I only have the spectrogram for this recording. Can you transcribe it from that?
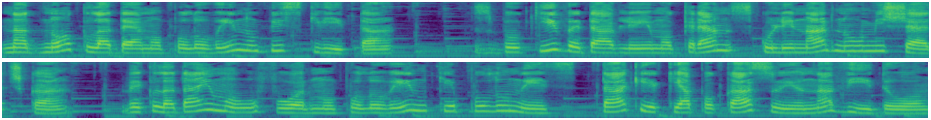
На дно кладемо половину бісквіта. З боків видавлюємо крем з кулінарного мішечка. Викладаємо у форму половинки полуниць, так як я показую на відео.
